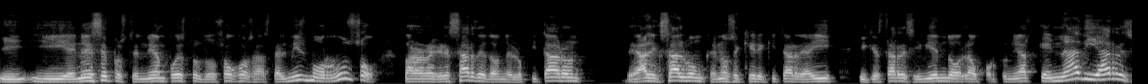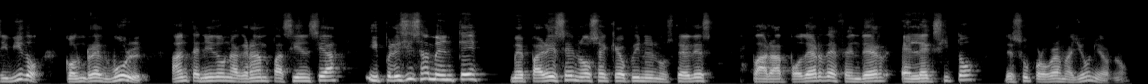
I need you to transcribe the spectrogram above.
Y, en ese pues tendrían puestos los ojos hasta el mismo ruso para regresar de donde lo quitaron, de Alex Albon, que no se quiere quitar de ahí y que está recibiendo la oportunidad que nadie ha recibido con Red Bull. Han tenido una gran paciencia y precisamente me parece, no sé qué opinen ustedes, para poder defender el éxito de su programa junior, ¿no?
